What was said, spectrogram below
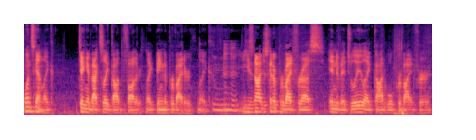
Once again, like taking it back to like God the Father, like being the provider. Like He's not just going to provide for us individually. Like God will provide for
